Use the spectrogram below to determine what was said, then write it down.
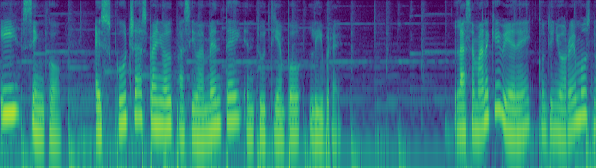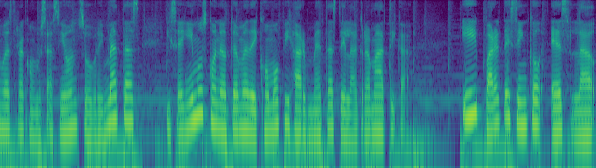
Y 5 Escucha español pasivamente en tu tiempo libre. La semana que viene continuaremos nuestra conversación sobre metas y seguimos con el tema de cómo fijar metas de la gramática. Y parte 5 es la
